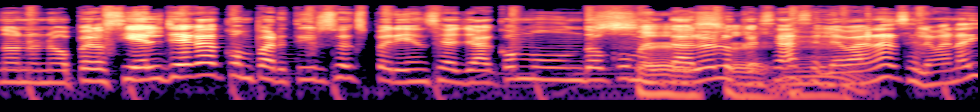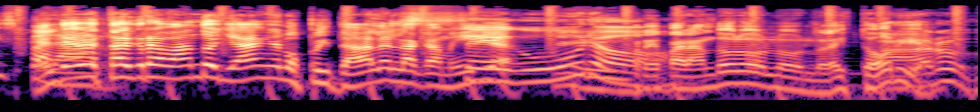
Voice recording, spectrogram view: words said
no, no, no. Pero si él llega a compartir su experiencia ya como un documental Sí, o lo que sea, se le van a, se le van a Él disparar. debe estar grabando ya en el hospital, en la camilla. Seguro. Preparando lo- lo- la historia. Claro.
